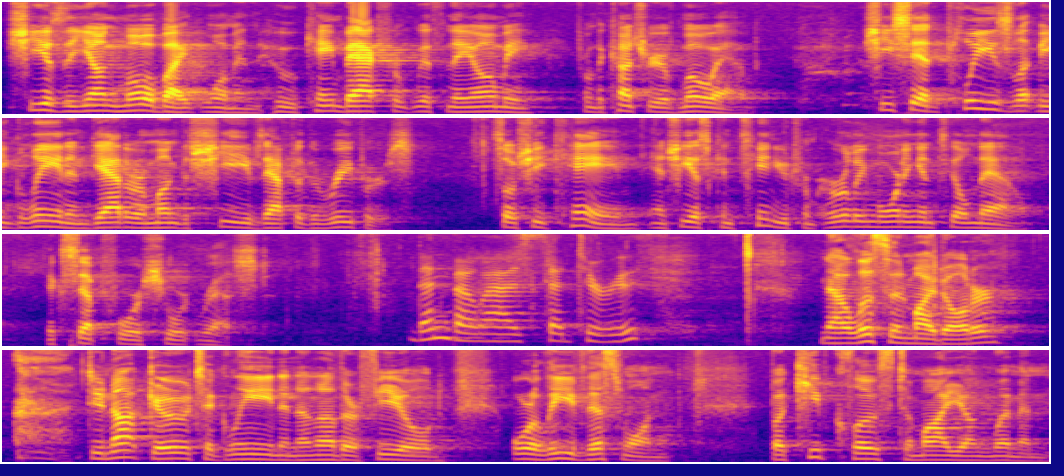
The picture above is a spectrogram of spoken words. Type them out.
She is the young Moabite woman who came back from, with Naomi from the country of Moab. She said, Please let me glean and gather among the sheaves after the reapers. So she came, and she has continued from early morning until now, except for a short rest. Then Boaz said to Ruth, Now listen, my daughter. Do not go to glean in another field or leave this one, but keep close to my young women.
